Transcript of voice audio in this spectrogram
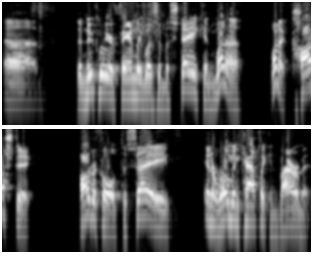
Uh, the nuclear family was a mistake, and what a what a caustic article to say in a Roman Catholic environment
